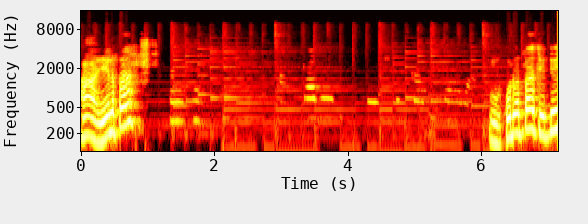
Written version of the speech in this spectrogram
ಹಾ, ಏನಪ್ಪ? ಕೊಡಪ್ಪ ಚೀಟಿ?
